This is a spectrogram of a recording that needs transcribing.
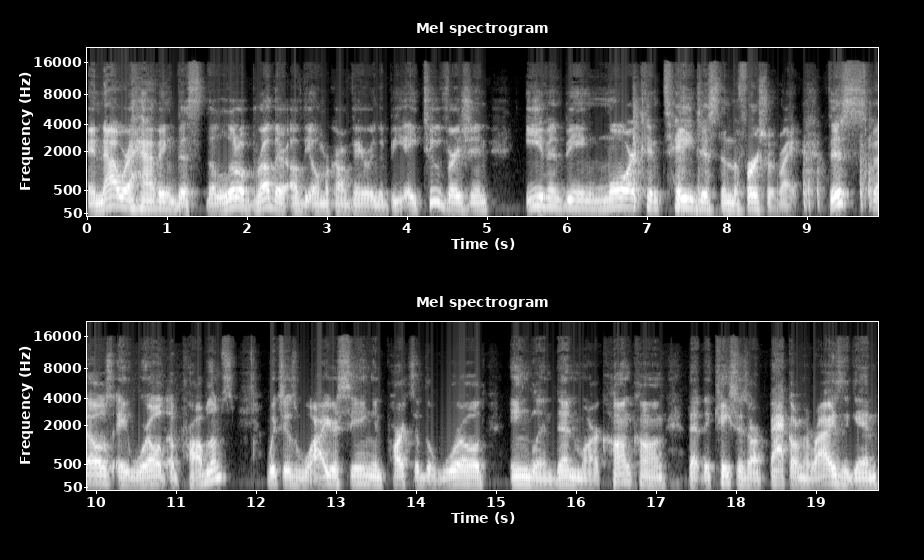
And now we're having this the little brother of the Omicron variant, the BA2 version, even being more contagious than the first one, right? This spells a world of problems, which is why you're seeing in parts of the world England, Denmark, Hong Kong, that the cases are back on the rise again.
